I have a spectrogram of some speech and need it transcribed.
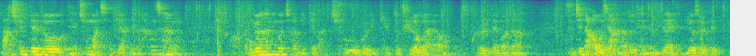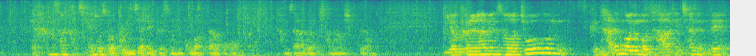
맞출 때도 대충 맞추는 게 아니라 항상 어, 공연하는 것처럼 이렇게 맞추고 이렇게 또 들어가요. 그럴 때마다 굳이 나오지 않아도 되는데 리허설 때 항상 같이 해줘서 또 이 자리에 그래서 너무 고맙다고 어, 감사하다고 전하고 싶고요. 이 역할을 하면서 조금 그 다른 거는 뭐 다 괜찮은데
